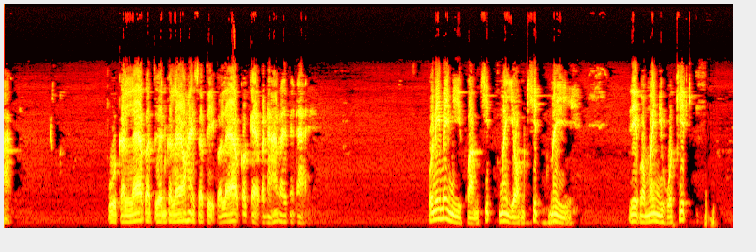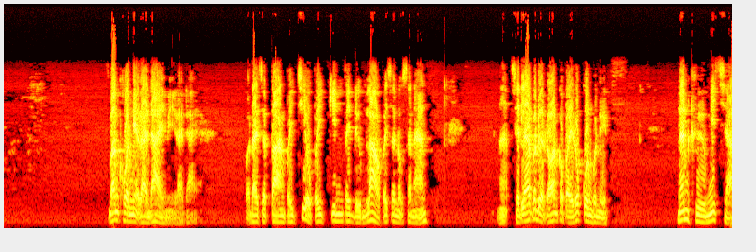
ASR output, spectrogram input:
าก พูดกันแล้วก็เตือนก็แล้ว ให้สติก็แล้วก็แก้ปัญหาอะไรไม่ได้พวกนี้ไม่มีความคิดไม่ยอมคิดไม่เรียกว่าไม่มีหัวคิด บางคนเนี่ยรายได้มีรายได้พอได้สตางค์ไปเที่ยวไปกินไปดื่มเหล้าไปสนุกสนานนะเสร็จแล้วก็เดือดร้อนก็ไปรบกวนคนอื่นนั่นคือมิจฉา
